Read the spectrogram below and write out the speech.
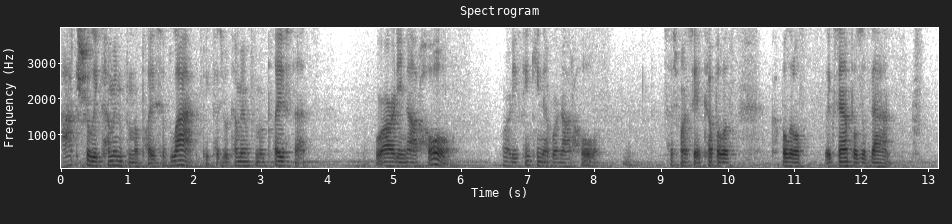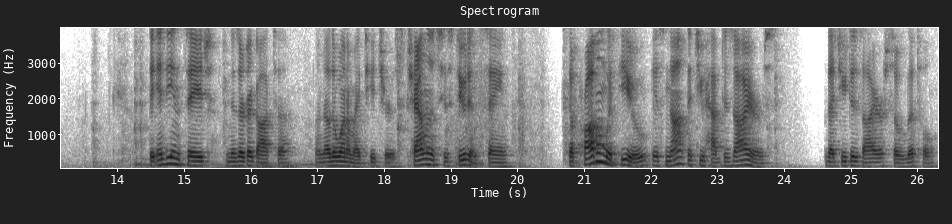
actually coming from a place of lack because we're coming from a place that we're already not whole. We're already thinking that we're not whole. So I just want to say a couple of couple little examples of that. The Indian sage Nisargadatta another one of my teachers, challenged his students, saying, The problem with you is not that you have desires, that you desire so little.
